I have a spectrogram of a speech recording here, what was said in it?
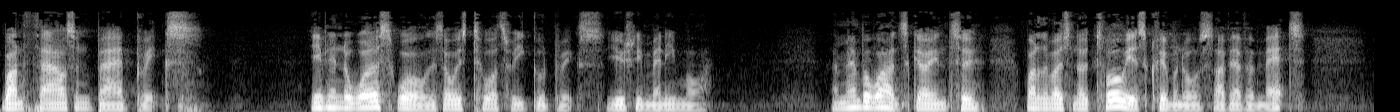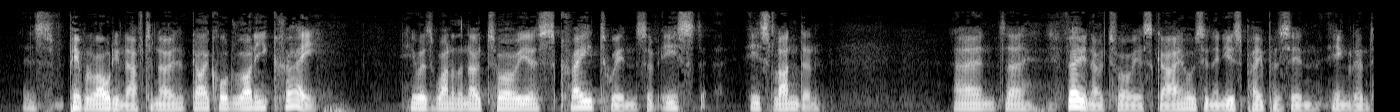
1,000 bad bricks. Even in the worst war, there's always two or three good bricks, usually many more. I remember once going to one of the most notorious criminals I've ever met, there's people are old enough to know a guy called Ronnie Kray. He was one of the notorious Kray twins of East East London, and uh, very notorious guy. Who was in the newspapers in England.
